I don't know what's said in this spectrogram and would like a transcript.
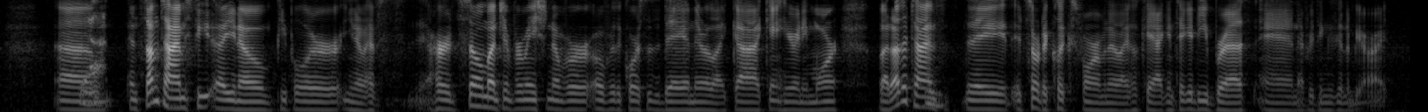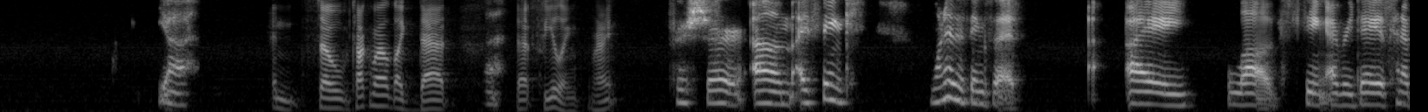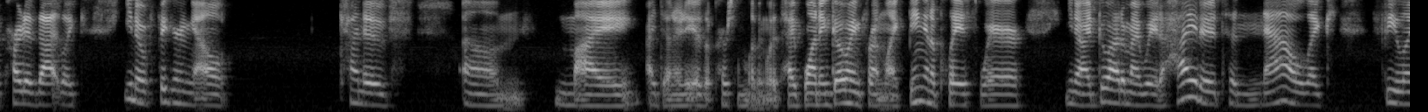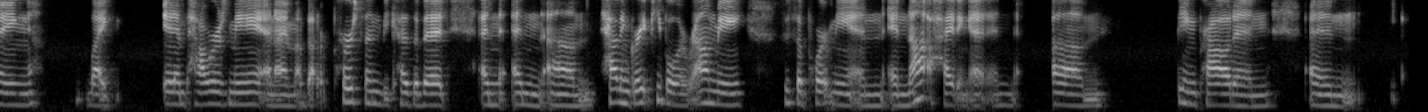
Um, yeah. And sometimes, uh, you know, people are, you know, have heard so much information over over the course of the day, and they're like, I can't hear anymore. But other times, mm-hmm. they it sort of clicks for them, and they're like, okay, I can take a deep breath, and everything's gonna be all right. Yeah. And so, talk about like that yeah. that feeling, right? For sure. Um, I think one of the things that I love seeing every day is kind of part of that, like, you know, figuring out kind of um, my identity as a person living with type 1 and going from like being in a place where, you know, I'd go out of my way to hide it to now like feeling like it empowers me and I'm a better person because of it and and um, having great people around me who support me and and not hiding it and um, being proud and and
